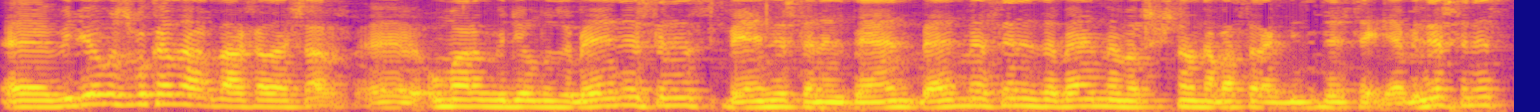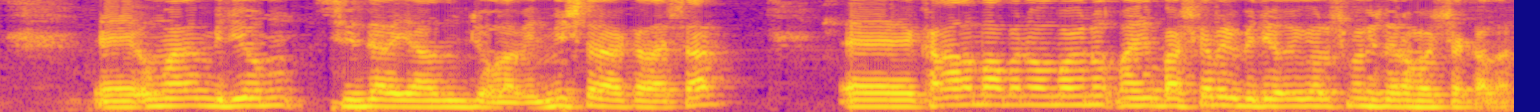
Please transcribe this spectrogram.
E, videomuz bu kadardı arkadaşlar. E, umarım videomuzu beğenirsiniz. Beğenirseniz beğen, beğenmezseniz de beğenmeme tuşlarına basarak bizi destekleyebilirsiniz. E, umarım videom sizlere yardımcı olabilmiştir arkadaşlar. E, kanalıma abone olmayı unutmayın. Başka bir videoda görüşmek üzere. Hoşçakalın.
